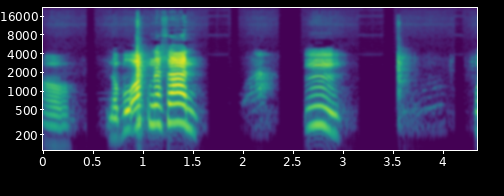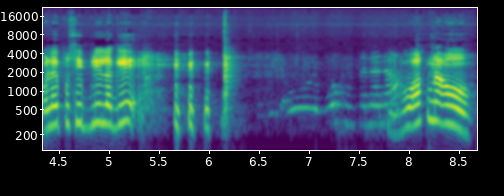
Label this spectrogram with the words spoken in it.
Oh. Nabuak na san? Hmm. Walay posible lagi. Nabuak na oh.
